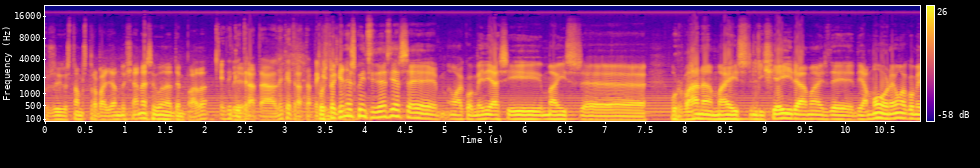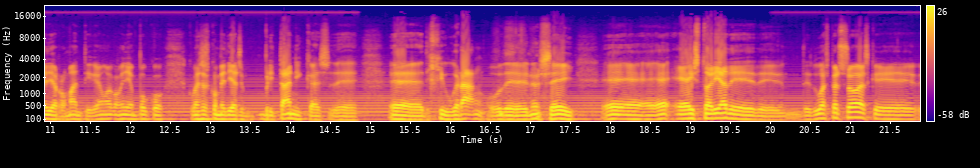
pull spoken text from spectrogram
pois digo, estamos traballando xa na segunda tempada. E de, de que trata? De que trata? Pois pequeñas coincidencias é eh, unha comedia así máis eh, urbana, máis lixeira, máis de, de amor, é unha comedia romántica, é unha comedia un pouco como esas comedias británicas de, eh, de Hugh Grant ou de, non sei, é, é, é a historia de, de, de dúas persoas que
